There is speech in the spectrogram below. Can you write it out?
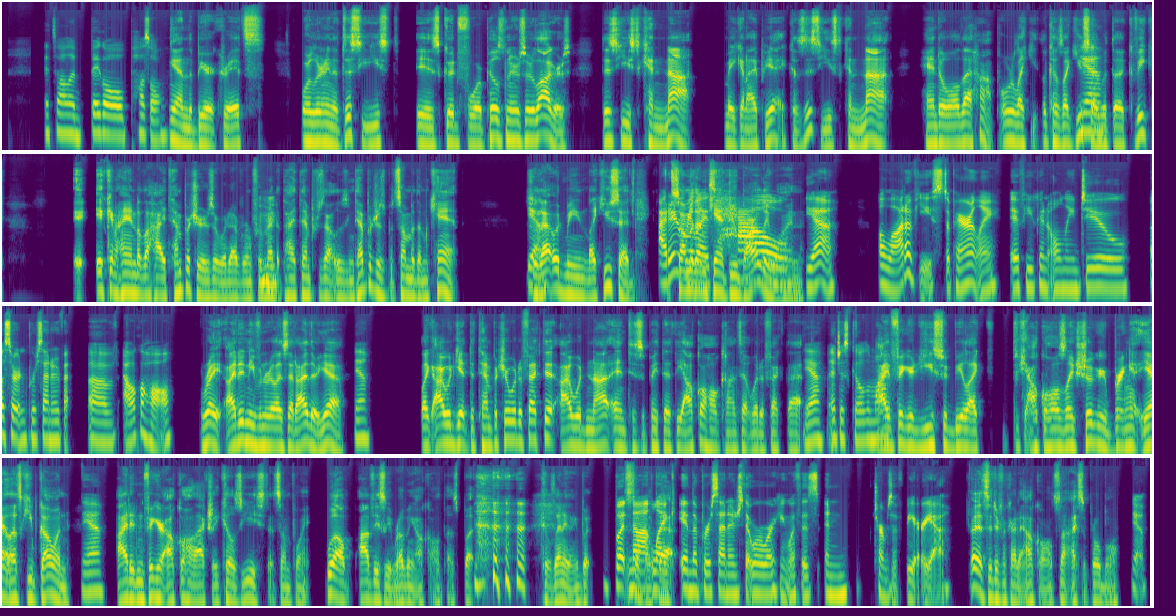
it's all a big old puzzle. Yeah, and the beer it creates, or learning that this yeast is good for pilsners or lagers. This yeast cannot make an IPA because this yeast cannot handle all that hop. Or like because like you Yeah. said with the Kveik, it, it can handle the high temperatures or whatever and ferment mm-hmm. at the high temperatures without losing temperatures, but some of them can't. Yeah. So that would mean, like you said, I didn't some of them can't do barley wine. Yeah. A lot of yeast, apparently, if you can only do a certain percentage of, of alcohol. right? I didn't even realize that either. Yeah. Yeah. Like I would get the temperature would affect it. I would not anticipate that the alcohol content would affect that. Yeah, it just killed them all. I figured yeast would be like alcohol's like sugar. Bring it. Yeah, let's keep going. yeah. I didn't figure alcohol actually kills yeast at some point. Well, obviously rubbing alcohol does, but kills anything. But but not like like, in the percentage that we're working with is in terms of beer. Yeah. it's a different kind of alcohol. It's not isopropyl. Yeah.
